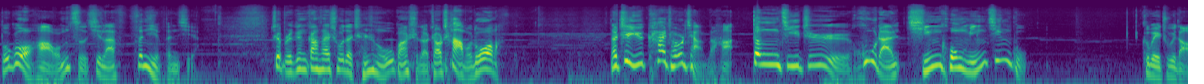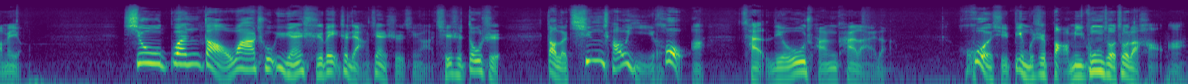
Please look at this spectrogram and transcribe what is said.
不过哈，我们仔细来分析分析，这不是跟刚才说的陈胜吴广使的招差不多吗？那至于开头讲的哈，登基之日忽然晴空鸣金鼓，各位注意到没有？修官道挖出预言石碑这两件事情啊，其实都是到了清朝以后啊才流传开来的。或许并不是保密工作做得好啊，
